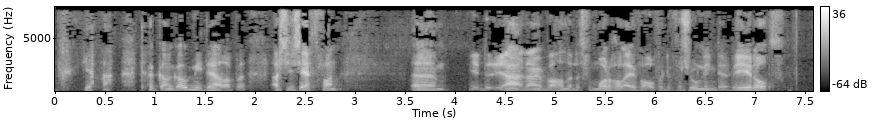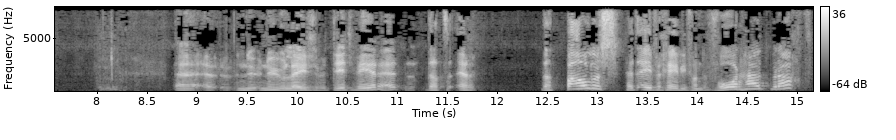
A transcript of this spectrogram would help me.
Ja, dat kan ik ook niet helpen. Als je zegt van. Uh, ja, nou, we hadden het vanmorgen al even over de verzoening der wereld. Uh, nu, nu, lezen we dit weer. Hè, dat, er, dat Paulus het evangelie van de voorhuid bracht.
